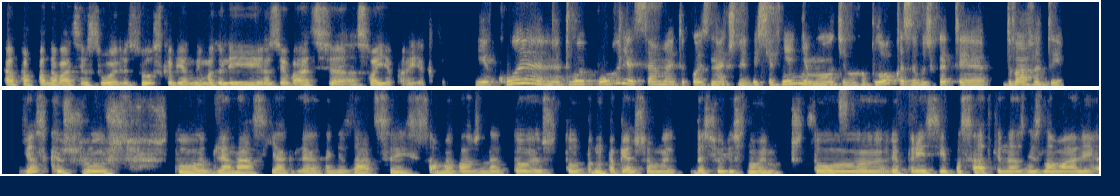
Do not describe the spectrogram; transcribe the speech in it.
прапанаваць ім свой ресурс каб яны маглі развіваць свае проекты. Якое на твой погляд самое такое значное дасягненне моладзевага блока за вось гэтыя два гады Я скажу, что для нас, як для организации, самое важное то, что, ну, по-перше, мы досюль існуем, что репрессии, посадки нас не зламали,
